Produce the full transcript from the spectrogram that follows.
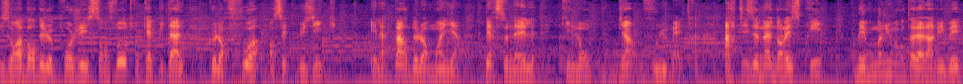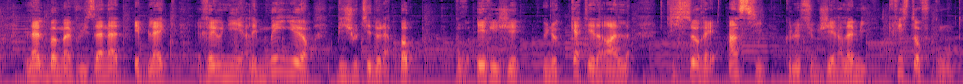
ils ont abordé le projet sans autre capital que leur foi en cette musique et la part de leurs moyens personnels qu'ils l'ont bien voulu mettre. Artisanal dans l'esprit, mais monumental à l'arrivée, l'album a vu Zanad et Blake réunir les meilleurs bijoutiers de la pop pour ériger une cathédrale qui serait ainsi que le suggère l'ami Christophe Comte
